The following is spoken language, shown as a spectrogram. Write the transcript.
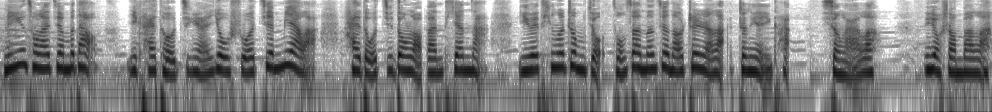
明明从来见不到，一开头竟然又说见面了，害得我激动老半天呐！以为听了这么久，总算能见到真人了。睁眼一看，醒来了，又上班了。”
